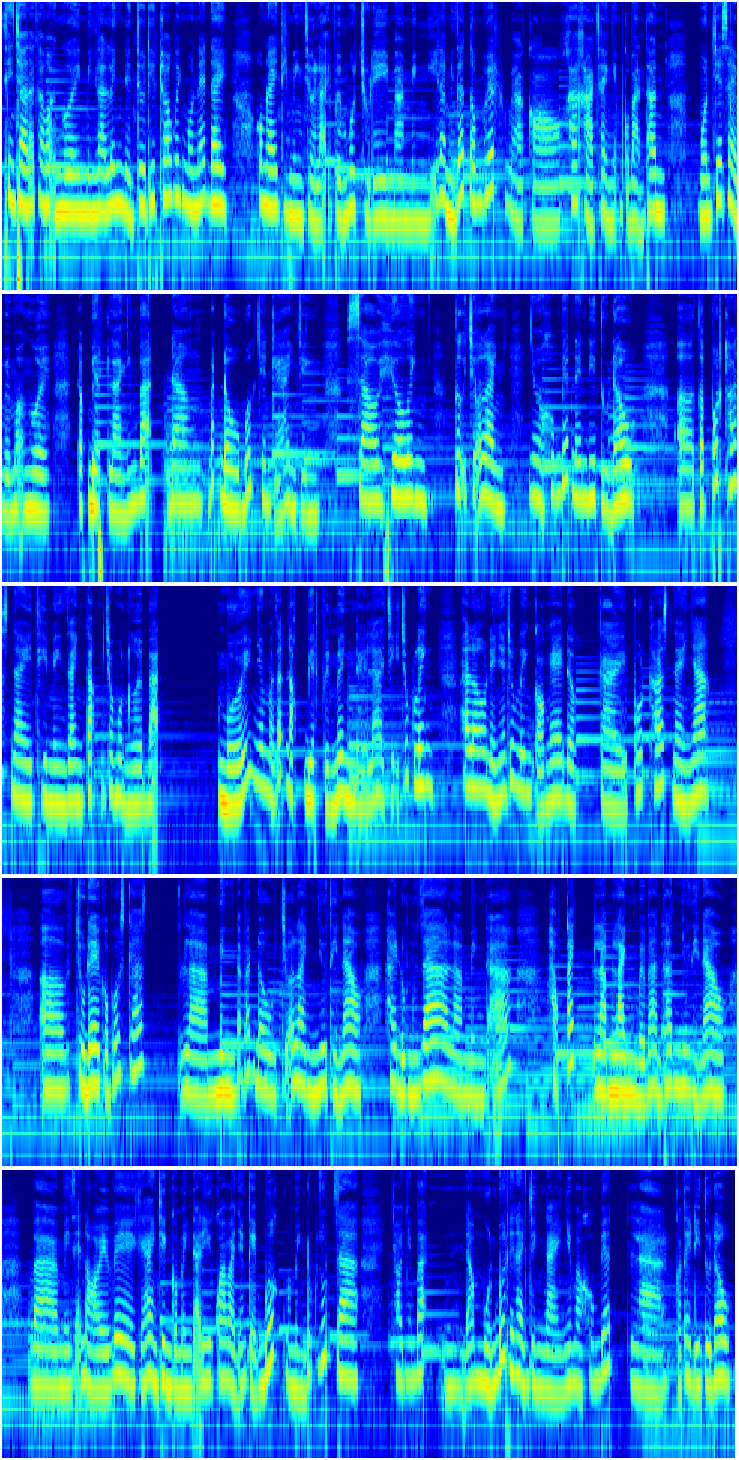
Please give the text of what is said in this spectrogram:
Xin chào tất cả mọi người, mình là Linh đến từ Deep Talk with Monet đây. Hôm nay thì mình trở lại với một chủ đề mà mình nghĩ là mình rất tâm huyết và có khá khá trải nghiệm của bản thân Muốn chia sẻ với mọi người, đặc biệt là những bạn đang bắt đầu bước trên cái hành trình self-healing, tự chữa lành Nhưng mà không biết nên đi từ đâu. À, Tập podcast này thì mình dành tặng cho một người bạn mới nhưng mà rất đặc biệt với mình đấy là chị Trúc Linh. Hello nếu như Trúc Linh có nghe được cái podcast này nha uh, chủ đề của podcast là mình đã bắt đầu chữa lành như thế nào hay đúng ra là mình đã học cách làm lành với bản thân như thế nào? Và mình sẽ nói về cái hành trình của mình đã đi qua và những cái bước mà mình đúc rút ra cho những bạn đang muốn bước đến hành trình này nhưng mà không biết là có thể đi từ đâu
